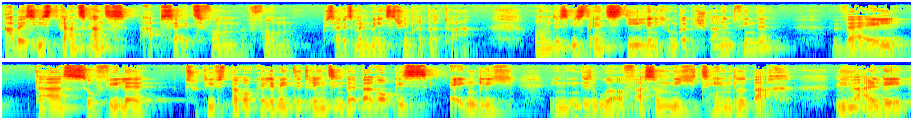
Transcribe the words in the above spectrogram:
Aber es ist ganz, ganz abseits vom, vom ich sage jetzt mal Mainstream-Repertoire. Und es ist ein Stil, den ich unglaublich spannend finde, weil da so viele zutiefst barocke Elemente drin sind. Weil Barock ist eigentlich in, in dieser Urauffassung nicht Händel, Bach, Vivaldi,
